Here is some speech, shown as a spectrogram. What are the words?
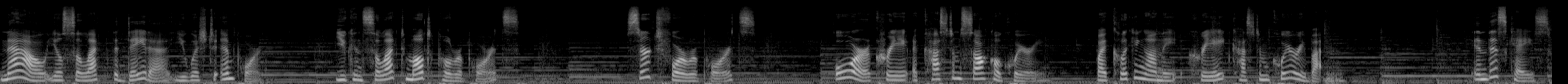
Now you'll select the data you wish to import. You can select multiple reports, search for reports, or create a custom SOQL query by clicking on the Create Custom Query button. In this case,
